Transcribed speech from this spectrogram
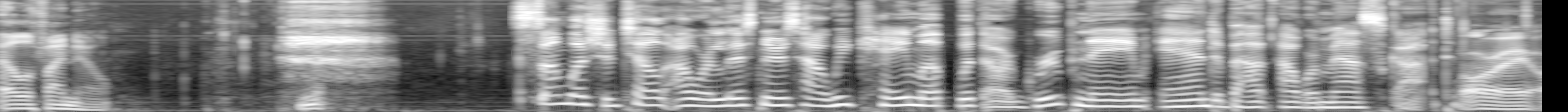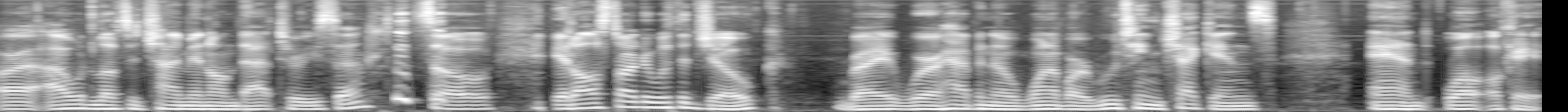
El If I Know. No- Someone should tell our listeners how we came up with our group name and about our mascot. All right, all right. I would love to chime in on that, Theresa. so it all started with a joke, right? We're having a, one of our routine check-ins, and well, okay,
